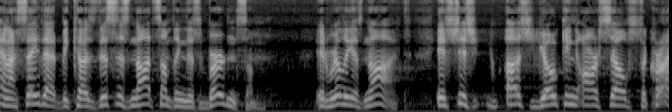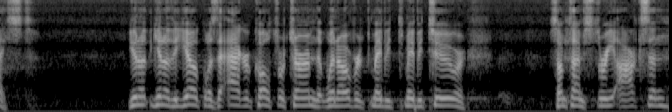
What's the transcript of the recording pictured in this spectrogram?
And I say that because this is not something that's burdensome. It really is not. It's just us yoking ourselves to Christ. You know, you know, the yoke was the agricultural term that went over maybe, maybe two or sometimes three oxen,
